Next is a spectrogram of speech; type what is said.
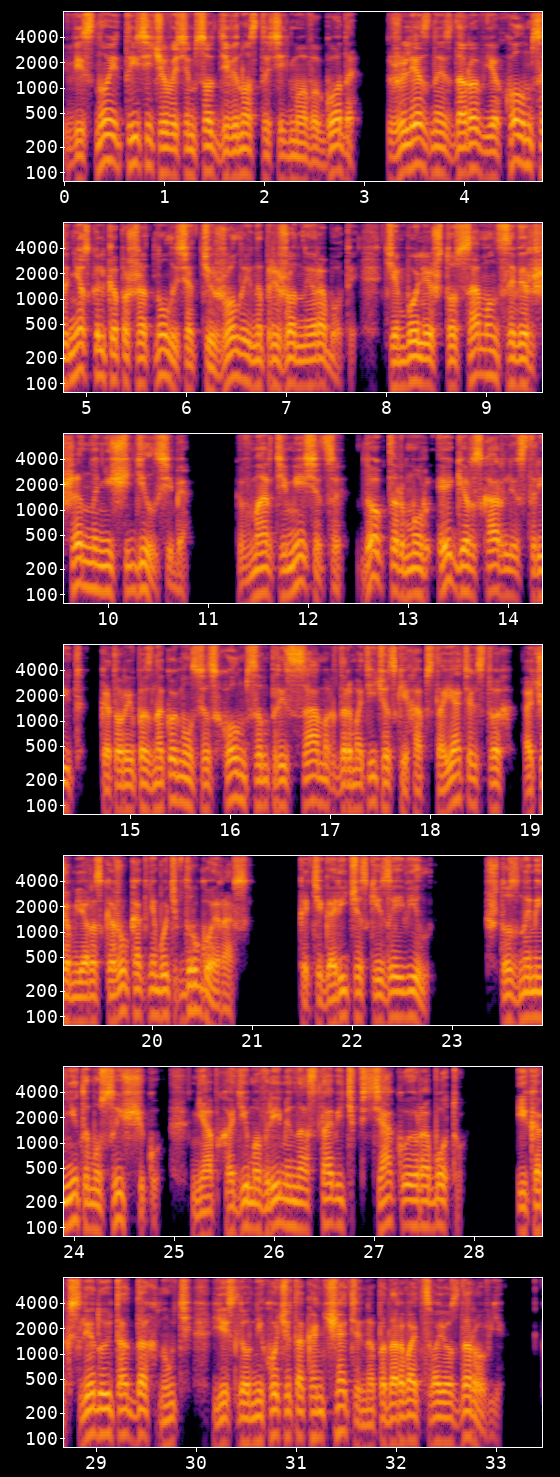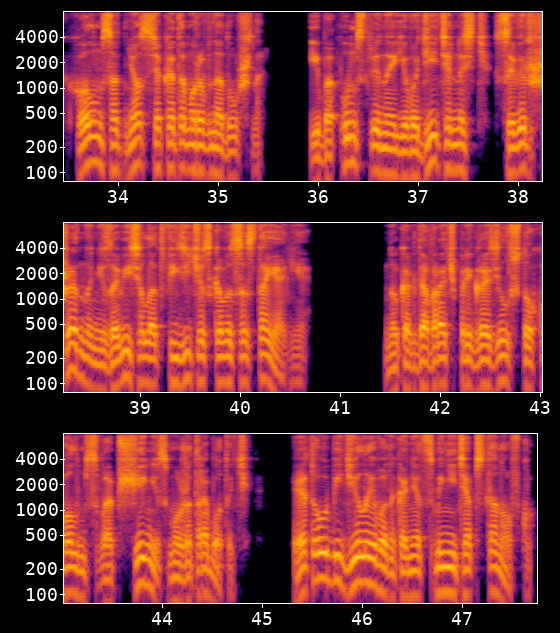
Весной 1897 года железное здоровье Холмса несколько пошатнулось от тяжелой напряженной работы, тем более что сам он совершенно не щадил себя. В марте месяце доктор Мур Эггер с Харли-стрит, который познакомился с Холмсом при самых драматических обстоятельствах, о чем я расскажу как-нибудь в другой раз, категорически заявил, что знаменитому сыщику необходимо временно оставить всякую работу и как следует отдохнуть, если он не хочет окончательно подорвать свое здоровье. Холмс отнесся к этому равнодушно, ибо умственная его деятельность совершенно не зависела от физического состояния. Но когда врач пригрозил, что Холмс вообще не сможет работать, это убедило его, наконец, сменить обстановку.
